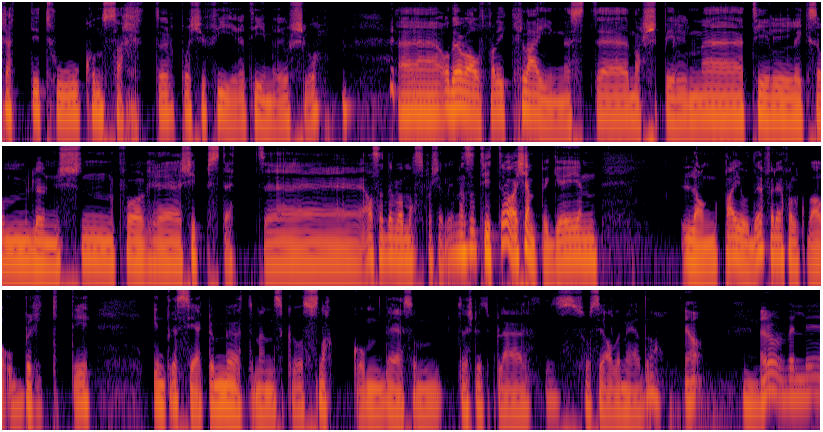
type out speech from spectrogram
32 konserter på 24 timer i Oslo. Eh, og det var i hvert fall de kleineste nachspielene til liksom lunsjen for eh, Schibsted. Eh, altså det var masse forskjellig. Men så Twitter var kjempegøy i en lang periode, fordi folk var oppriktig interessert i å møte mennesker og snakke om det som til slutt ble sosiale medier. Ja. Mm. Det, var veldig,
